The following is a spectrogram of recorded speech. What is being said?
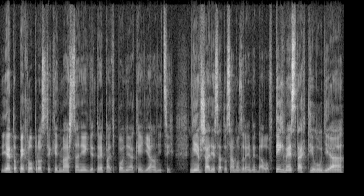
je to peklo proste, keď máš sa niekde trepať po nejakej diálnici. Nie všade sa to samozrejme dalo. V tých mestách tí ľudia,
